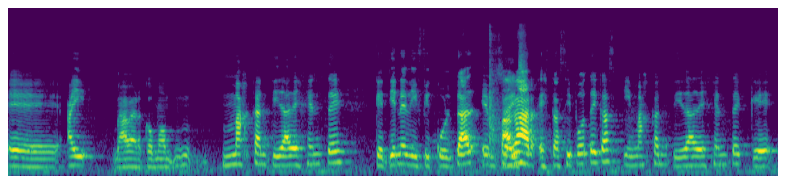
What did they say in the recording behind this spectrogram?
eh, hay, a ver, como más cantidad de gente que tiene dificultad en pagar estas hipotecas y más cantidad de gente que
